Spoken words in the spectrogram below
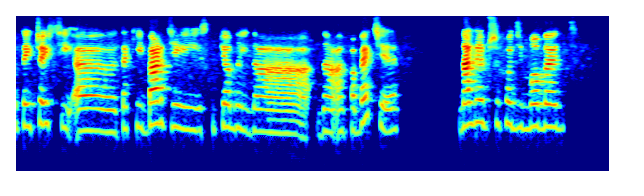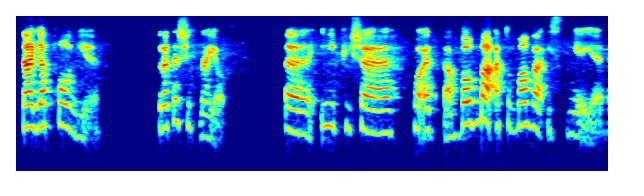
po tej części e, takiej bardziej skupionej na, na alfabecie, nagle przychodzi moment na Japonię, która też jest na J. E, I pisze poetka: Bomba atomowa istnieje.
